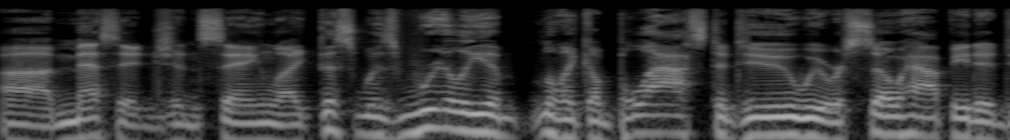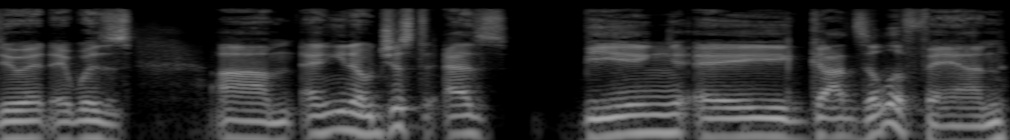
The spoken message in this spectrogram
uh, message and saying like, this was really a, like a blast to do. We were so happy to do it. It was, um, and you know, just as being a Godzilla fan,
